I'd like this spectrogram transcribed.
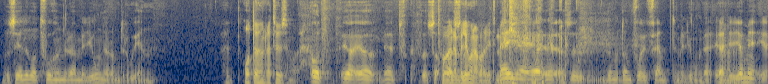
Då ser det var 200 miljoner de drog in. 800 000 var det. Åt, ja, ja, ja, t- vad sa- 200 vad sa- miljoner var lite mycket. Nej, ja, ja, alltså, de, de får ju 50 miljoner. Jag, Ja. jag men, jag,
